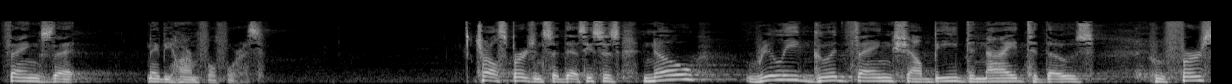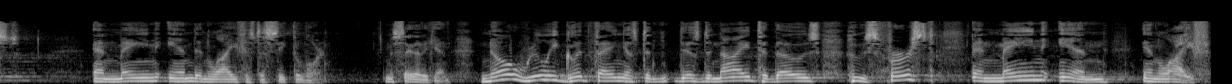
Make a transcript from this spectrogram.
things that may be harmful for us. Charles Spurgeon said this. He says, no really good thing shall be denied to those who first and main end in life is to seek the Lord. Let me say that again. No really good thing is, de- is denied to those whose first and main end in life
